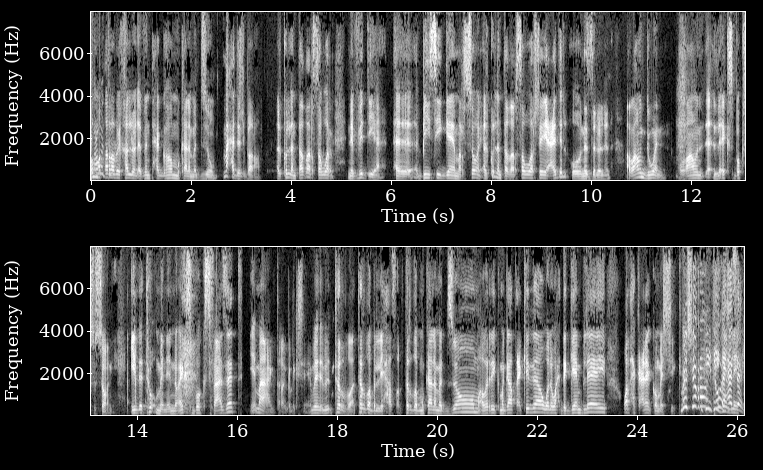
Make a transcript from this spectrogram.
هم قرروا يخلوا ال event حقهم مكالمة Zoom ما حد اجبرهم. الكل انتظر صور Nvidia PC Gamer سوني. الكل انتظر صور شيء عدل ونزلوا لنا. round 1 و round الاكس بوكس وسوني إذا تؤمن إنه إكس بوكس فازت ما أقدر أقول لك شيء. ترضى ترضى باللي حصل. ترضى بمكالمة Zoom أوريك مقاطع كذا ولا واحدة gameplay وأضحك عليكم وامشيك بس شوف في في gameplay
